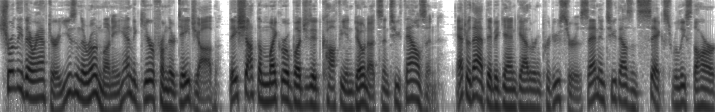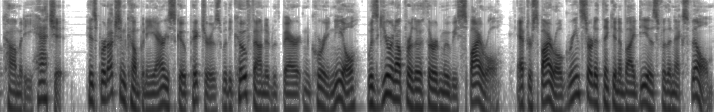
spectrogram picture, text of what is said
Shortly thereafter, using their own money and the gear from their day job, they shot the micro budgeted Coffee and Donuts in 2000. After that, they began gathering producers and in 2006 released the horror comedy Hatchet. His production company, ArieScope Pictures, which he co founded with Barrett and Cory Neal, was gearing up for their third movie, Spiral. After Spiral, Green started thinking of ideas for the next film.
